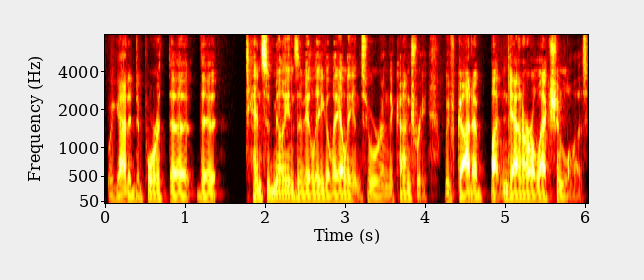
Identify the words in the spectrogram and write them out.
We got to deport the, the, tens of millions of illegal aliens who are in the country. We've got to button down our election laws.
